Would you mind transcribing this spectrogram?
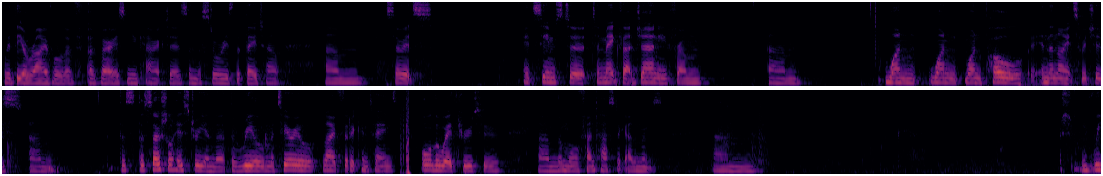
with the arrival of, of various new characters and the stories that they tell. Um, so it's, it seems to, to make that journey from um, one, one, one pole in the nights, which is um, the, the social history and the, the real material life that it contains, all the way through to um, the more fantastic elements. Um, we,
